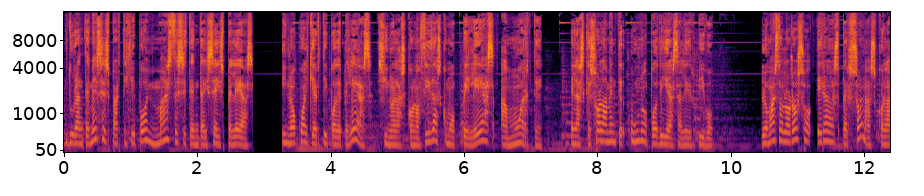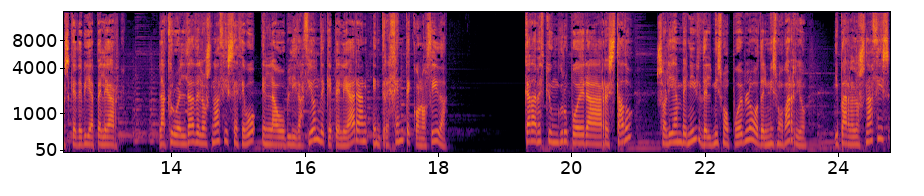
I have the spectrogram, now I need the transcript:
Durante meses participó en más de 76 peleas, y no cualquier tipo de peleas, sino las conocidas como peleas a muerte, en las que solamente uno podía salir vivo. Lo más doloroso eran las personas con las que debía pelear. La crueldad de los nazis se cebó en la obligación de que pelearan entre gente conocida. Cada vez que un grupo era arrestado, solían venir del mismo pueblo o del mismo barrio, y para los nazis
